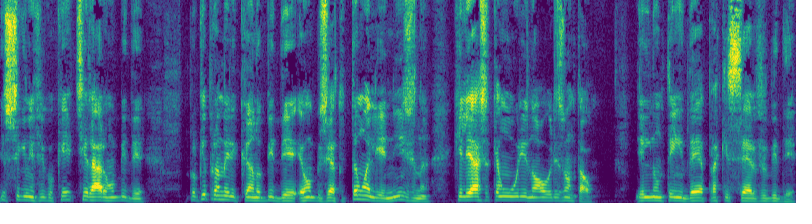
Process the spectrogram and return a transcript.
Isso significa o quê? Tiraram o bidê. Porque para o americano o bidê é um objeto tão alienígena que ele acha que é um urinol horizontal. Ele não tem ideia para que serve o bidê.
